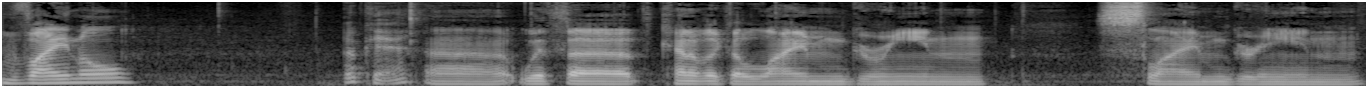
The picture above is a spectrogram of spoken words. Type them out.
vinyl Okay. uh, with a kind of like a lime green, slime green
